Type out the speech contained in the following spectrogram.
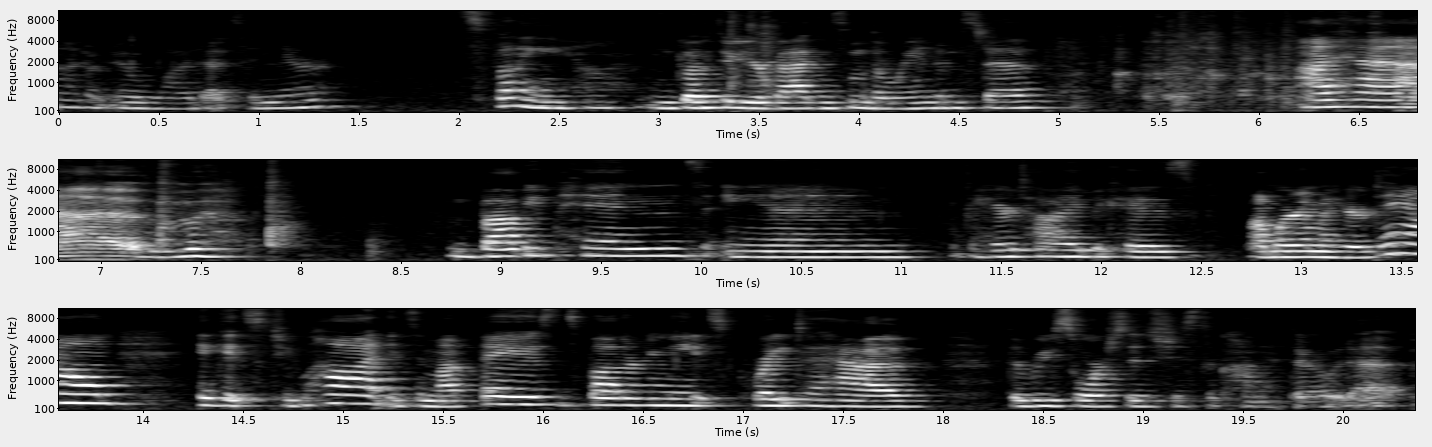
I don't know why that's in there. It's funny, huh? You go through your bag and some of the random stuff. I have bobby pins and a hair tie because I'm wearing my hair down. It gets too hot. It's in my face. It's bothering me. It's great to have the resources just to kind of throw it up.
